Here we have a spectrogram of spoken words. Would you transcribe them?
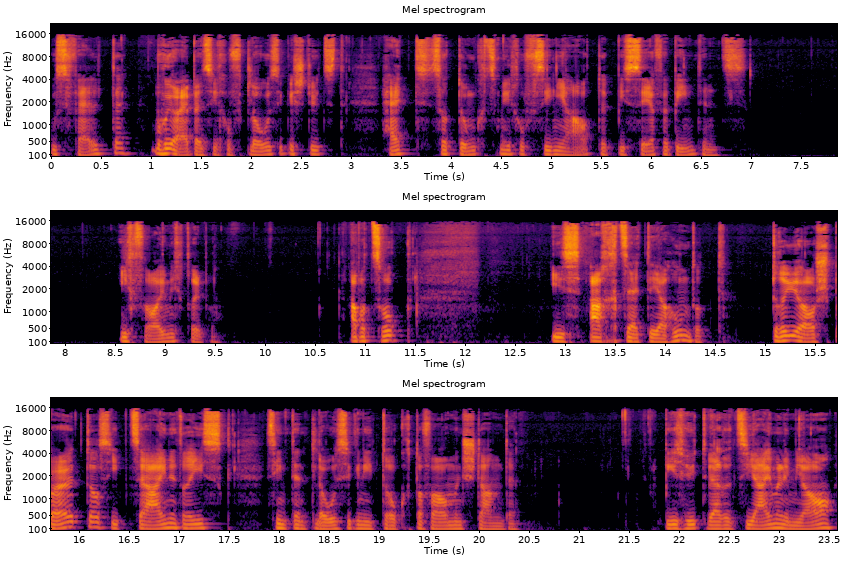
aus Felten, wo ja eben sich auf die Losung gestützt, hat, so dunkt es mich, auf seine Art etwas sehr Verbindendes. Ich freue mich darüber. Aber zurück ins 18. Jahrhundert. Drei Jahre später, 1731, sind dann die Losungen in gedruckter Form entstanden. Bis heute werden sie einmal im Jahr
